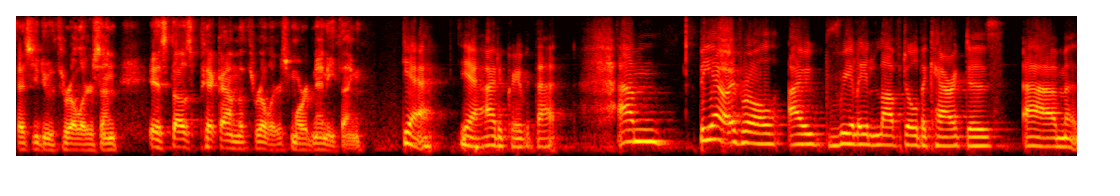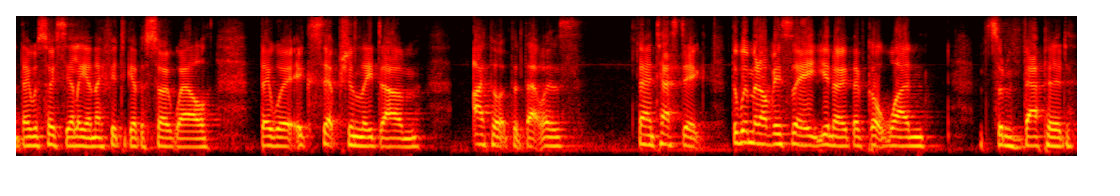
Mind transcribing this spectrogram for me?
as you do thrillers, and it does pick on the thrillers more than anything. Yeah, yeah, I'd agree with that. Um, but yeah, overall, I really loved all the characters. Um, they were so silly and they fit together so well. They were exceptionally dumb. I thought that that was fantastic. The women, obviously, you know, they've got one sort of vapid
